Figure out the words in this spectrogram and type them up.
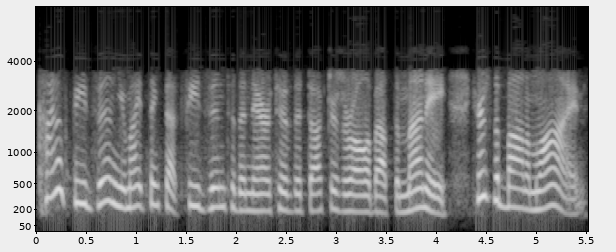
kind of feeds in, you might think that feeds into the narrative that doctors are all about the money. Here's the bottom line.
